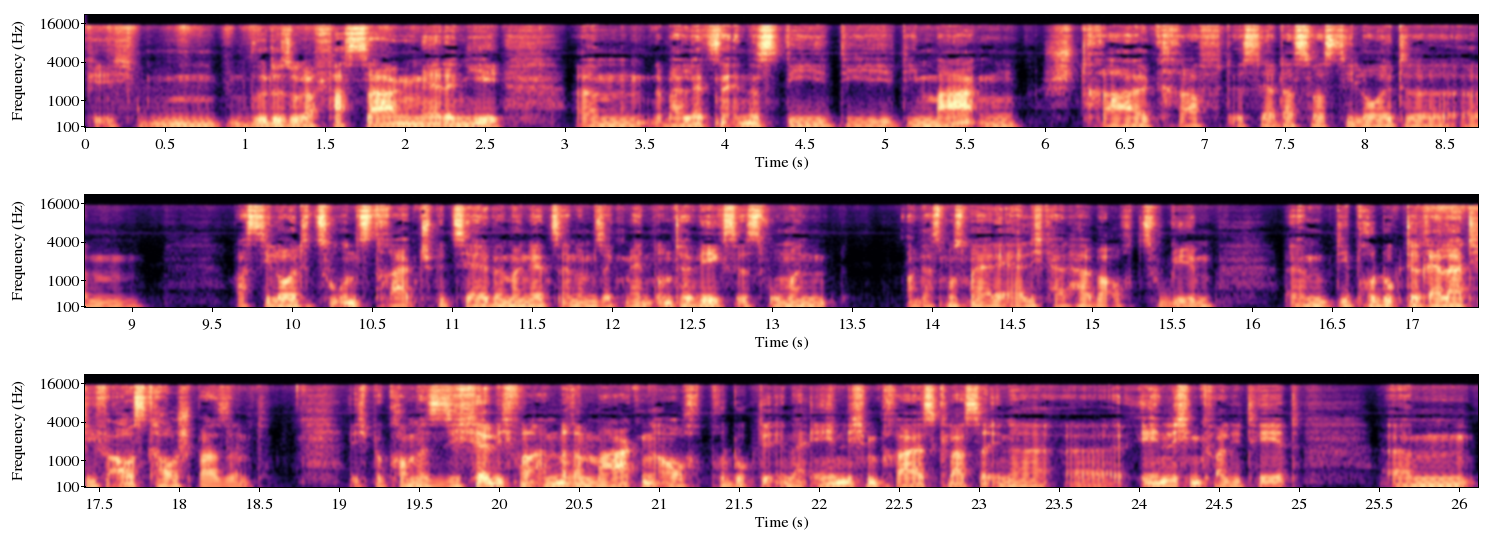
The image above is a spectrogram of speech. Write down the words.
ich würde sogar fast sagen, mehr denn je. Ähm, weil letzten Endes die, die, die Markenstrahlkraft ist ja das, was die Leute, ähm, was die Leute zu uns treibt. Speziell, wenn man jetzt in einem Segment unterwegs ist, wo man, und das muss man ja der Ehrlichkeit halber auch zugeben, ähm, die Produkte relativ austauschbar sind. Ich bekomme sicherlich von anderen Marken auch Produkte in einer ähnlichen Preisklasse, in einer äh, ähnlichen Qualität. Ähm,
